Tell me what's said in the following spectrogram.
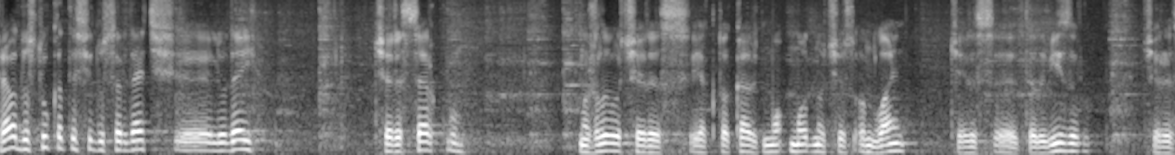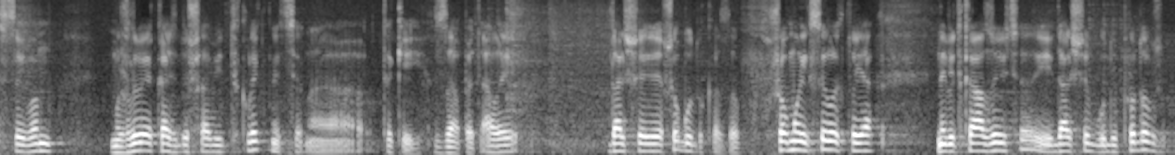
Треба достукатися до сердець людей через церкву, можливо, через, як то кажуть, мо- модно через онлайн, через телевізор, через цей. Можливо, якась душа відкликнеться на такий запит, але далі я що буду казати? Що в моїх силах, то я не відказуюся і далі буду продовжувати.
